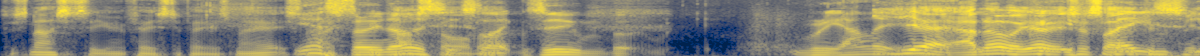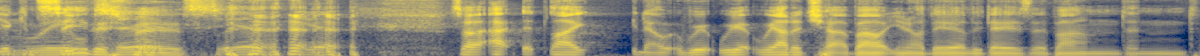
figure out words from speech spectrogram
So it's nice to see you in face to face, mate. It's yes, to very nice. It's that. like Zoom, but reality. Yeah, I know, yeah, it's just like you can- you can see this terms. face. Yeah, yeah. So, I, like you know, we, we, we had a chat about you know the early days of the band and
